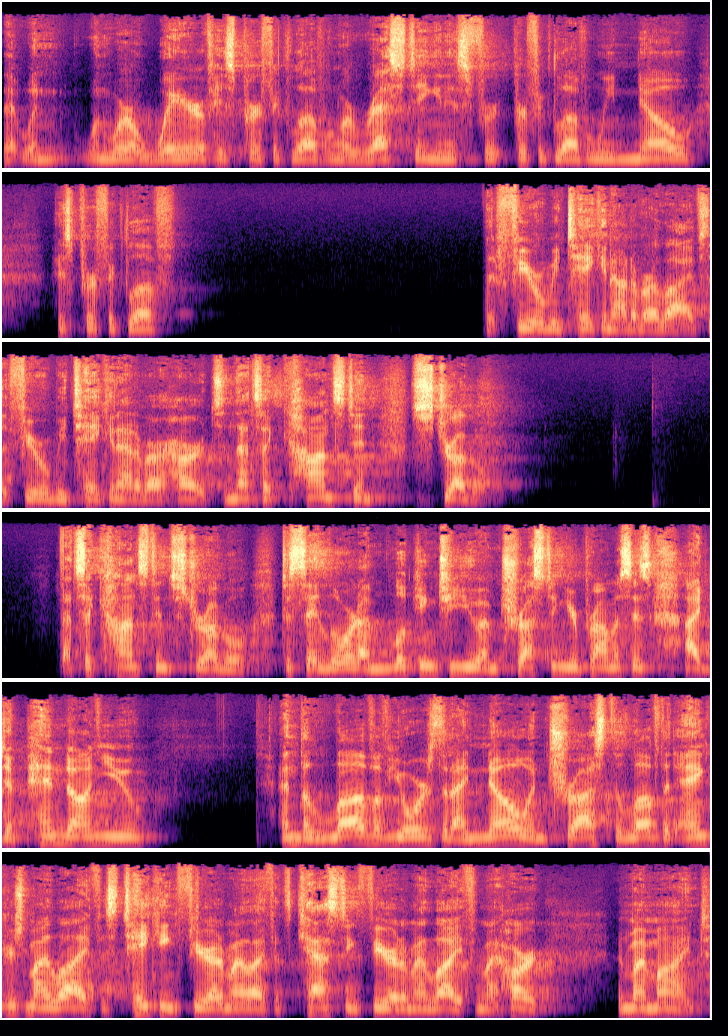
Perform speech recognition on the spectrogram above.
that when, when we're aware of his perfect love, when we're resting in his perfect love, when we know his perfect love. That fear will be taken out of our lives, that fear will be taken out of our hearts. And that's a constant struggle. That's a constant struggle to say, Lord, I'm looking to you. I'm trusting your promises. I depend on you. And the love of yours that I know and trust, the love that anchors my life, is taking fear out of my life. It's casting fear out of my life and my heart and my mind.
